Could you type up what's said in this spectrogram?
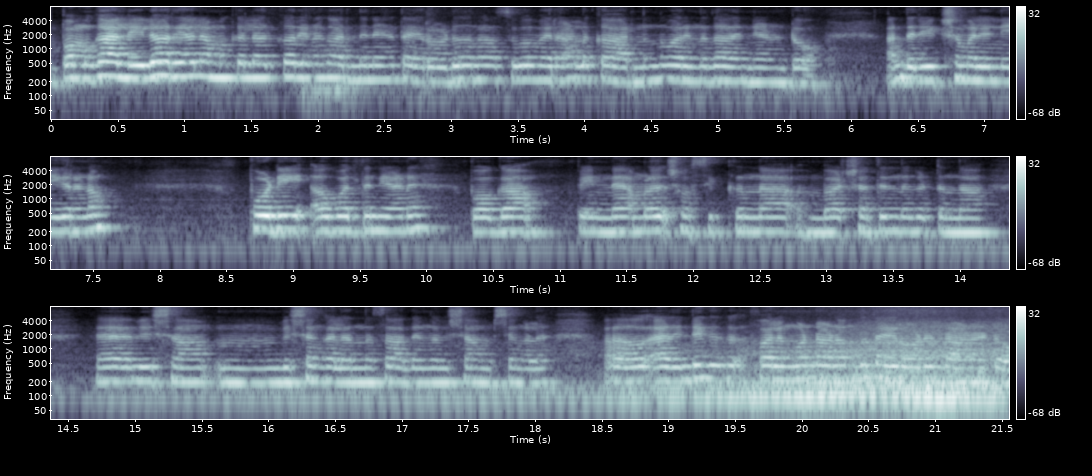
അപ്പോൾ നമുക്ക് അല്ലെങ്കിലും അറിയാമല്ലോ നമുക്ക് എല്ലാവർക്കും അറിയുന്ന കാര്യം തന്നെയാണ്. തൈറോയിഡ് എന്ന അസുഖം വരാനുള്ള കാരണം എന്ന് പറയുന്നത് അത് തന്നെയാണ് കേട്ടോ അന്തരീക്ഷ മലിനീകരണം പൊടി അതുപോലെ തന്നെയാണ് പുക പിന്നെ നമ്മൾ ശ്വസിക്കുന്ന ഭക്ഷണത്തിൽ നിന്ന് കിട്ടുന്ന വിഷ വിഷം കലർന്ന സാധനങ്ങൾ വിഷാംശങ്ങൾ അതിന്റെ ഫലം കൊണ്ടാണ് നമുക്ക് തൈറോയ്ഡ് ഉണ്ടാകണം കേട്ടോ.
